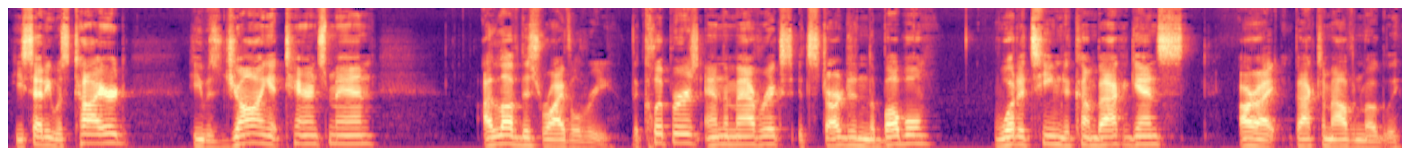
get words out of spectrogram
He said he was tired. He was jawing at Terance Mann. I love this rivalry. The Clippers and the Mavericks, it started in the bubble. What a team to come back against. All right, back to Malvin Mowgli.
